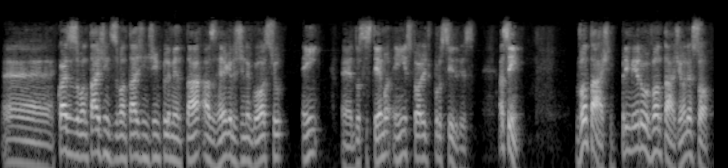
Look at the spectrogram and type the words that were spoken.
É, quais as vantagens e desvantagens de implementar as regras de negócio em, é, do sistema em Storage Procedures? Assim, vantagem. Primeiro, vantagem, olha só.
